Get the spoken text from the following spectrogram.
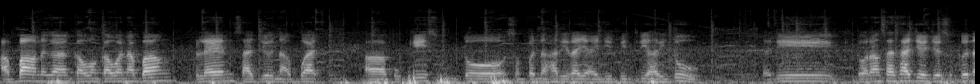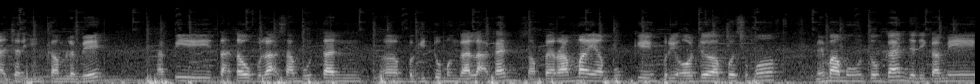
abang dengan kawan-kawan abang plan saja nak buat uh, cookies untuk sempena hari raya Aidilfitri hari tu. Jadi kita orang saja je suka nak cari income lebih tapi tak tahu pula sambutan uh, begitu menggalakkan sampai ramai yang booking pre-order apa semua memang menguntungkan jadi kami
